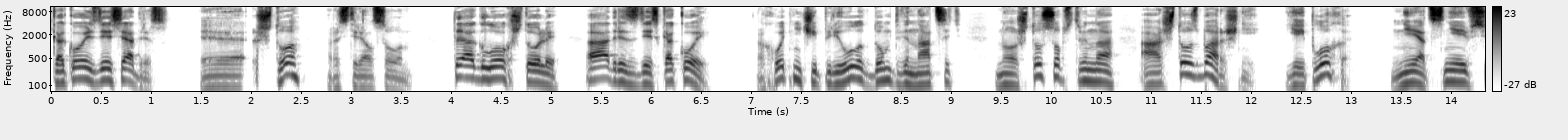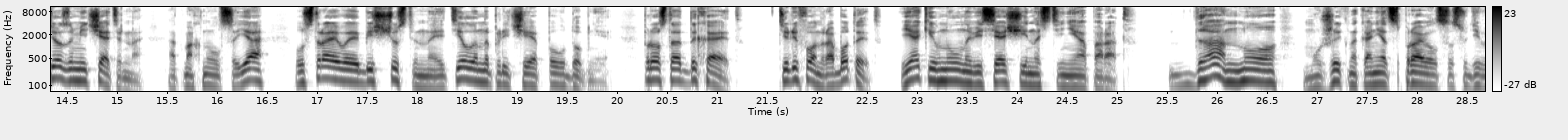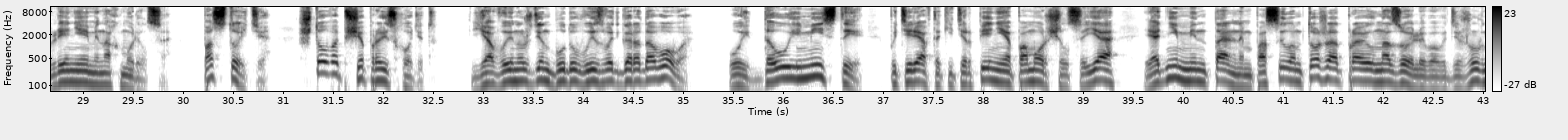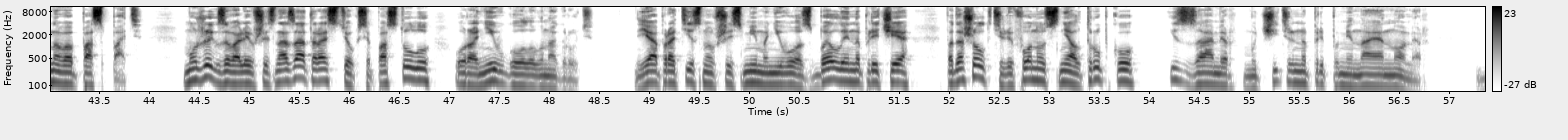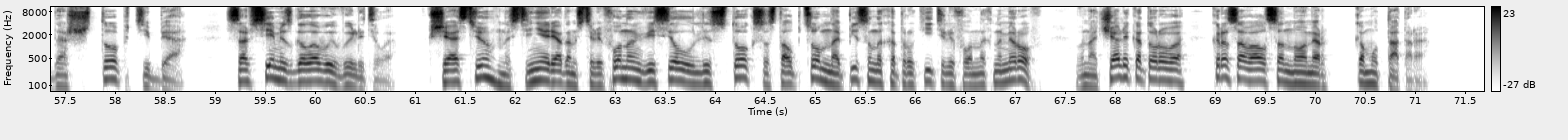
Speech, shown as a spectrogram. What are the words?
«Какой здесь адрес?» «Э, что?» Растерялся он. «Ты оглох, что ли? Адрес здесь какой?» «Охотничий переулок, дом 12. Но что, собственно, а что с барышней? Ей плохо?» «Нет, с ней все замечательно», — отмахнулся я, устраивая бесчувственное тело на плече поудобнее. «Просто отдыхает. Телефон работает?» Я кивнул на висящий на стене аппарат. «Да, но...» Мужик, наконец, справился с удивлением и нахмурился. «Постойте, что вообще происходит?» Я вынужден буду вызвать городового. Ой, да уймись ты! Потеряв таки терпение, поморщился я и одним ментальным посылом тоже отправил назойливого дежурного поспать. Мужик, завалившись назад, растекся по стулу, уронив голову на грудь. Я, протиснувшись мимо него с Беллой на плече, подошел к телефону, снял трубку и замер, мучительно припоминая номер. «Да чтоб тебя!» Совсем из головы вылетело. К счастью, на стене рядом с телефоном висел листок со столбцом написанных от руки телефонных номеров, в начале которого красовался номер коммутатора.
